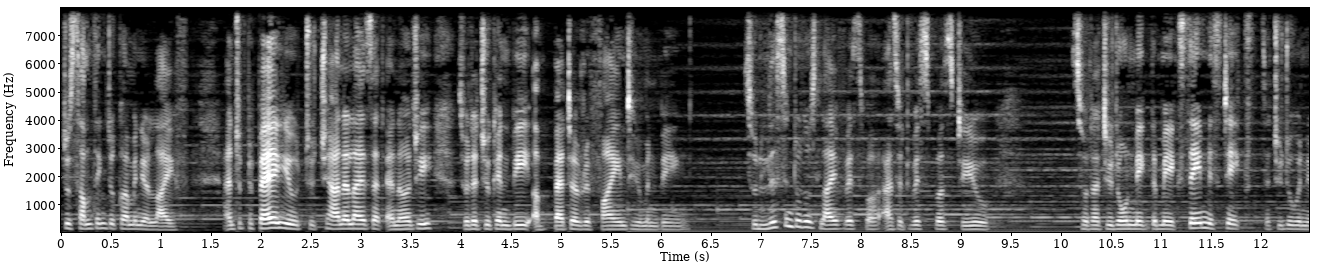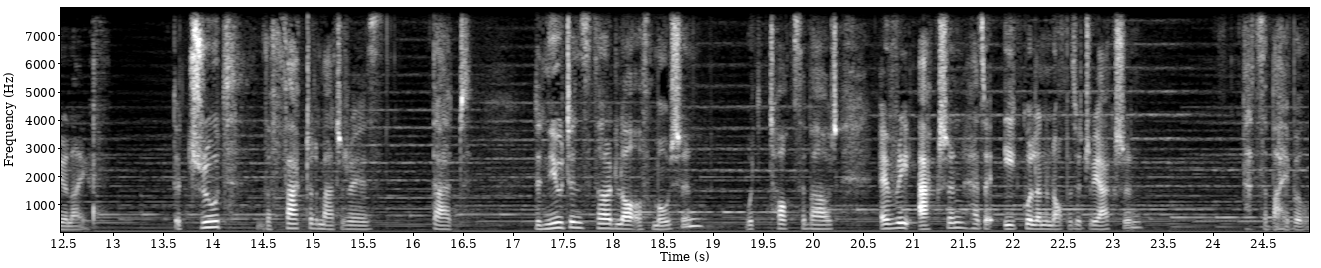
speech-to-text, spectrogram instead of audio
to something to come in your life and to prepare you to channelize that energy so that you can be a better, refined human being. So listen to those life whisper as it whispers to you so that you don't make the make same mistakes that you do in your life. The truth, the fact of the matter is that the Newton's third law of motion, which talks about every action has an equal and an opposite reaction, that's the Bible.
